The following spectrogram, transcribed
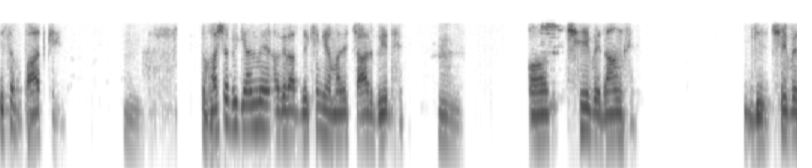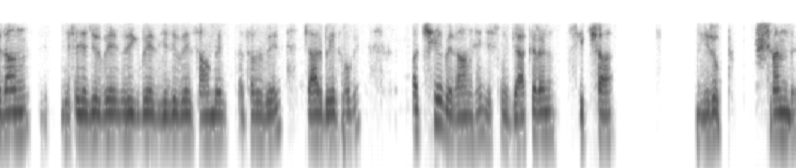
ये सब बात के हम्म। तो भाषा विज्ञान में अगर आप देखेंगे हमारे चार वेद हैं हम्म। और छह वेदांग हैं जी छह वेदांग जैसे यजुर्वेद ऋग्वेद यजुर्वेद सामवेद अथर्ववेद चार वेद हो गए और छह वेदांग हैं जिसमें व्याकरण शिक्षा निरुक्त छंद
